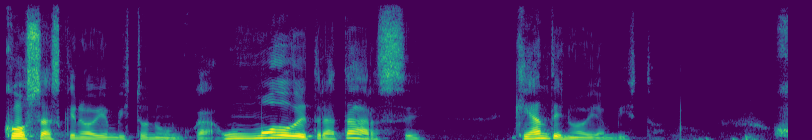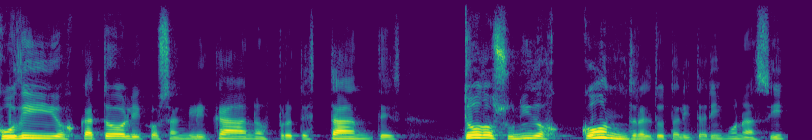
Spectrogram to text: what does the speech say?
cosas que no habían visto nunca, un modo de tratarse que antes no habían visto. Judíos, católicos, anglicanos, protestantes, todos unidos contra el totalitarismo nazi,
